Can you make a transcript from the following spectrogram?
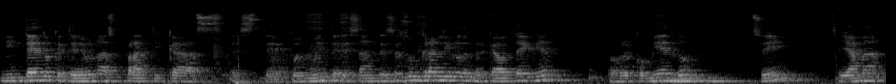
Nintendo que tenía unas prácticas, este, pues muy interesantes. Es un gran libro de mercadotecnia, lo recomiendo. Mm. ¿sí? Se llama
